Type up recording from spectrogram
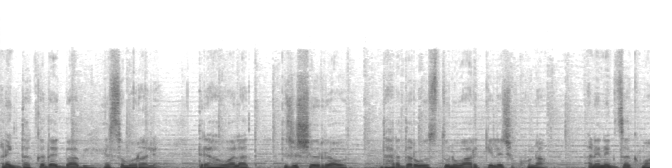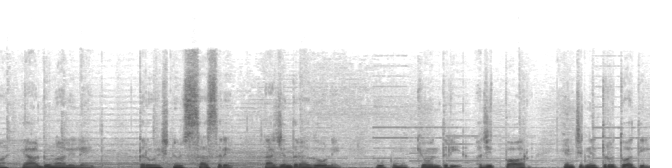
अनेक धक्कादायक बाबी ह्या समोर आल्या त्या अहवालात तिच्या शरीरावर धारदार वस्तून वार केल्याच्या खुणा आणि अनेक जखमा हे आढळून आलेल्या आहेत तर वैष्णवीचे सासरे राजेंद्र हगवणे हे उपमुख्यमंत्री अजित पवार यांच्या नेतृत्वातील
